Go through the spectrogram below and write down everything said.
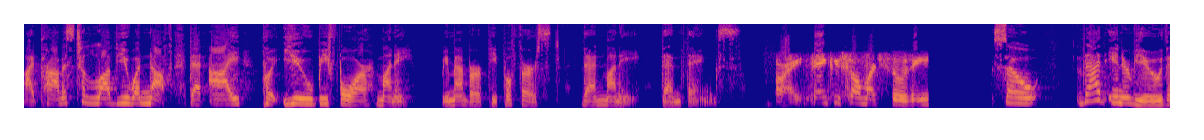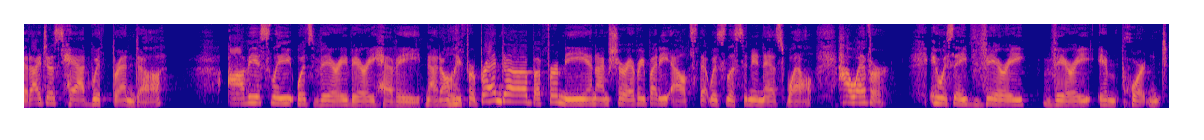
I promise to love you enough that I put you before money. Remember, people first, then money, then things. All right. Thank you so much, Suze. So, that interview that I just had with Brenda obviously was very, very heavy, not only for Brenda, but for me, and I'm sure everybody else that was listening as well. However, it was a very, very important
